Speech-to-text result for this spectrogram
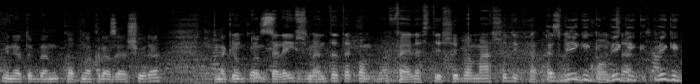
minél többen kapnak rá az elsőre. Nekünk az, bele is mentetek a fejlesztésében a másodiknak? Ez végig, végig, végig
